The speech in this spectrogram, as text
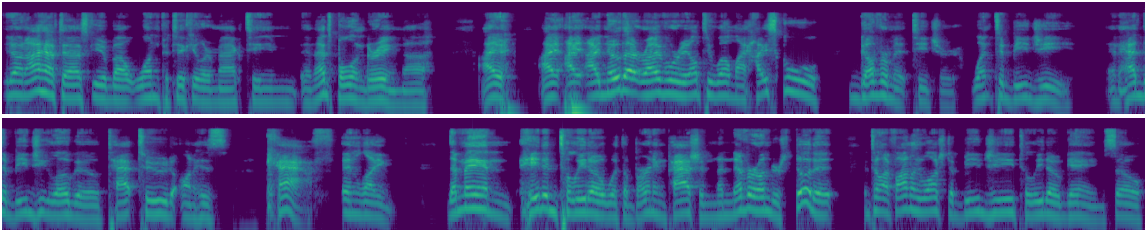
You know, and I have to ask you about one particular MAC team, and that's Bowling Green. Uh, I, I I I know that rivalry all too well. My high school government teacher went to BG and had the BG logo tattooed on his calf, and like the man hated Toledo with a burning passion and never understood it until I finally watched a BG Toledo game. So,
